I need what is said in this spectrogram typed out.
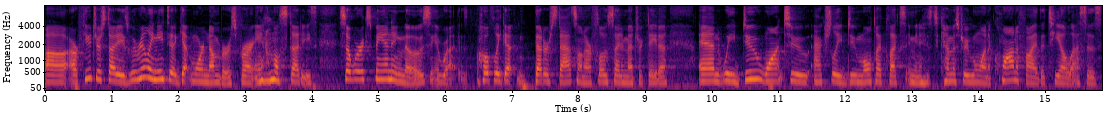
uh, our future studies, we really need to get more numbers for our animal studies. So we're expanding those, hopefully get better stats on our flow cytometric data. And we do want to actually do multiplex immunohistochemistry. We want to quantify the TLSs,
